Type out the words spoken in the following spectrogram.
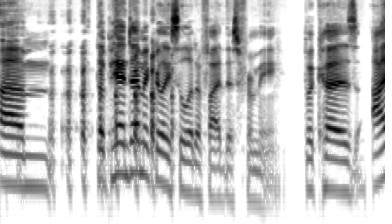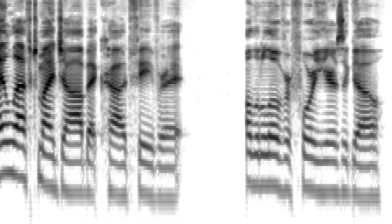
um the pandemic really solidified this for me because I left my job at Crowd Favorite a little over 4 years ago.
